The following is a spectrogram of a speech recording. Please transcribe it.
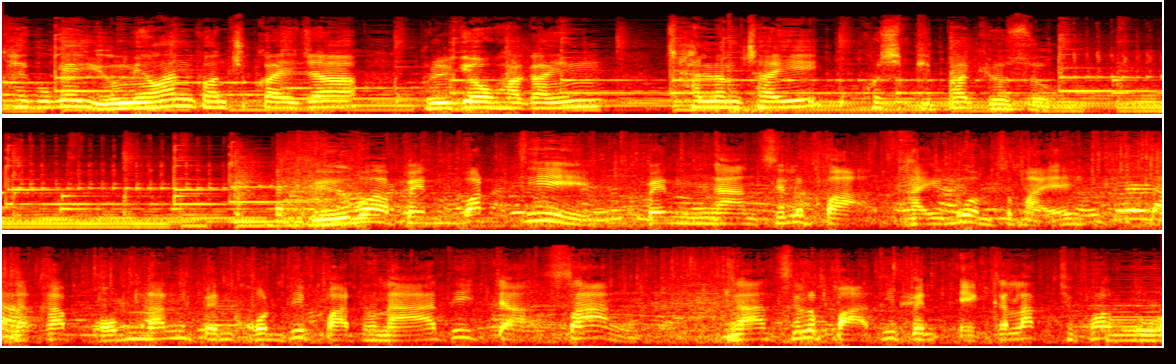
태국의 유명한 건축가이자 불교 화가인 찰름차이 코시피파 교수. ถือว่าเป็นวัดที่เป็นงานศิลปะไท ยร่วมสมัยนะครับ ผมนั้นเป็นคนที่ปรารถนาที่จะสร้างงานศิลปะที่เป็นเอกลักษณ์เฉพาะตัว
